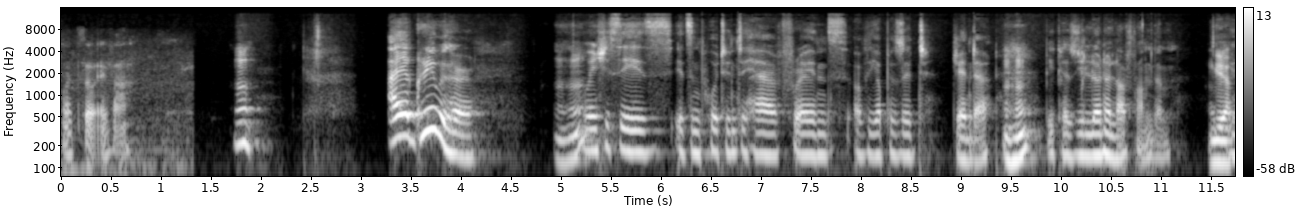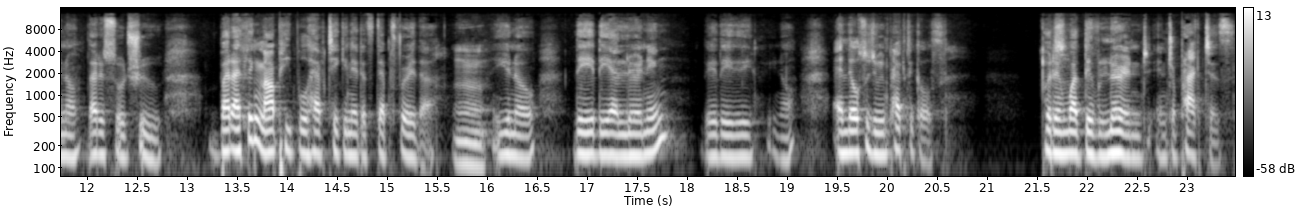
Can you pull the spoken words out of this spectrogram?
whatsoever. I agree with her Mm-hmm. when she says it's important to have friends of the opposite gender Mm-hmm. because you learn a lot from them. Yeah. You know, that is so true. But I think now people have taken it a step further. Mm. You know, they they are learning, they, they they you know, and they're also doing practicals, putting what they've learned into practice.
